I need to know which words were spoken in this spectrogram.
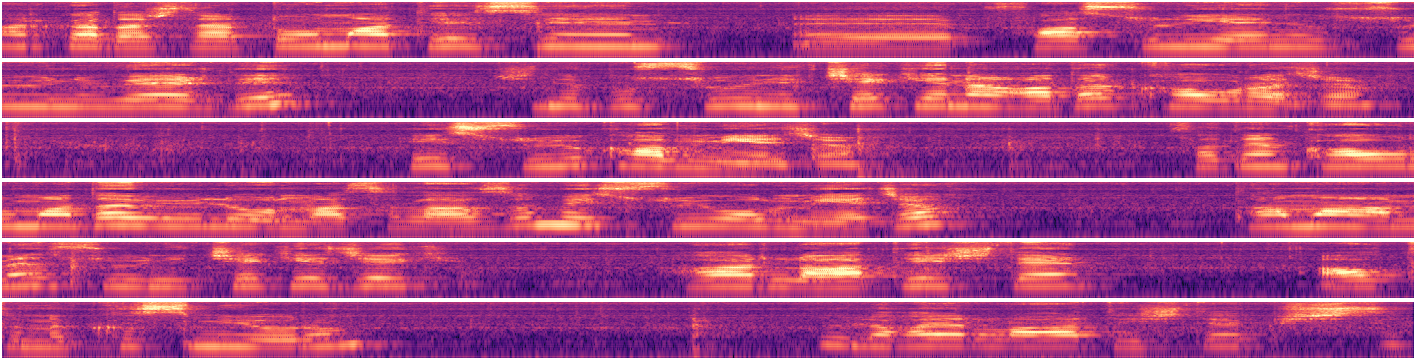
Arkadaşlar domatesin, e, fasulyenin suyunu verdi. Şimdi bu suyunu çekene kadar kavuracağım. Hiç suyu kalmayacak. Zaten kavurmada öyle olması lazım. Hiç suyu olmayacak. Tamamen suyunu çekecek. Harlı ateşte altını kısmıyorum. Böyle harlı ateşte pişsin.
